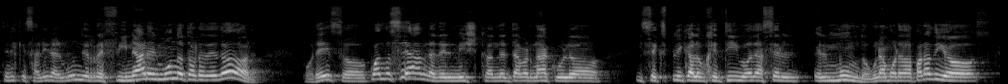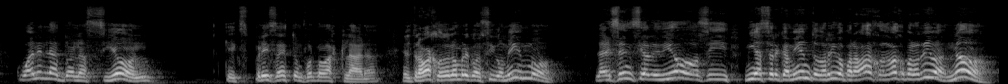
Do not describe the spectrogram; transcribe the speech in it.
Tienes que salir al mundo y refinar el mundo a tu alrededor. Por eso, cuando se habla del Mishkan, del tabernáculo, y se explica el objetivo de hacer el mundo una morada para Dios, ¿cuál es la donación que expresa esto en forma más clara? ¿El trabajo del hombre consigo mismo? ¿La esencia de Dios y mi acercamiento de arriba para abajo, de abajo para arriba? No.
